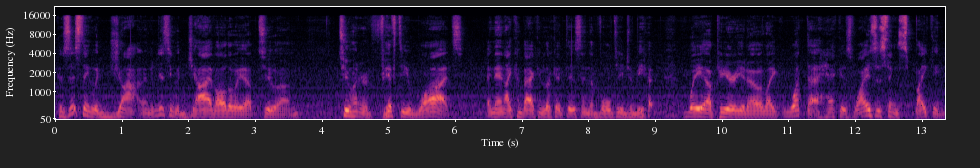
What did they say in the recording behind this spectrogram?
because this thing would jive. I mean, this thing would jive all the way up to um, 250 watts and then I come back and look at this and the voltage would be way up here, you know, like what the heck is, why is this thing spiking?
